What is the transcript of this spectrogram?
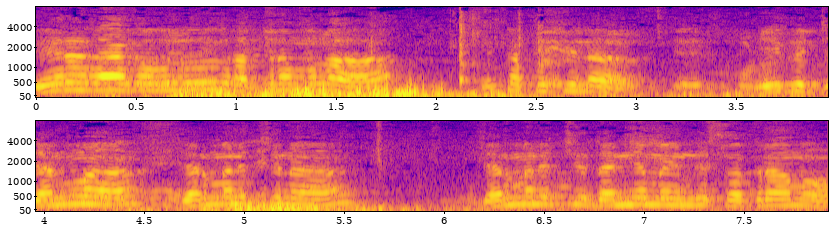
వీర రాఘవులు రత్నముల ఇంత పుట్టినారు. మీకు జన్మ జన్మనిచ్చిన జన్మనిచ్చి ధన్యమైంది స్వగ్రామం.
